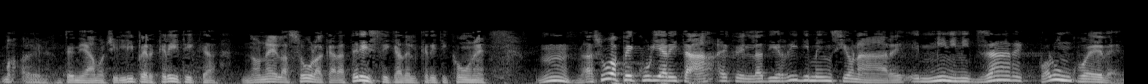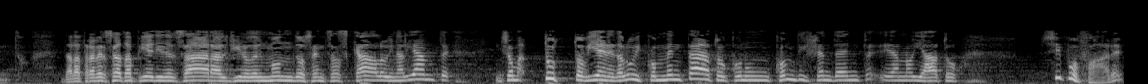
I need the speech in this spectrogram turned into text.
Ma eh, intendiamoci, l'ipercritica non è la sola caratteristica del criticone. Mm, la sua peculiarità è quella di ridimensionare e minimizzare qualunque evento. Dalla traversata a piedi del Sahara al giro del mondo senza scalo in aliante, insomma, tutto viene da lui commentato con un condiscendente e annoiato. Si può fare,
